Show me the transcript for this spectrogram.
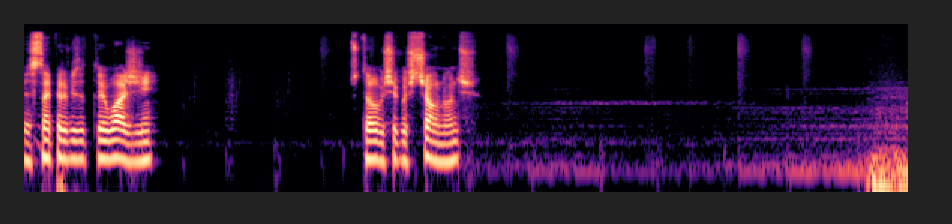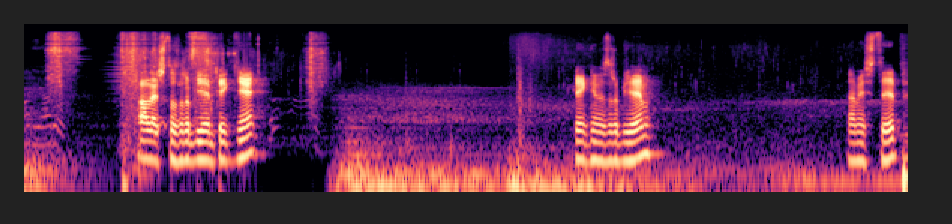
Ten snajper widzę tutaj łazi. Przydałoby się go ściągnąć. Ależ to zrobiłem pięknie. Pięknie to zrobiłem. Tam jest typ.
